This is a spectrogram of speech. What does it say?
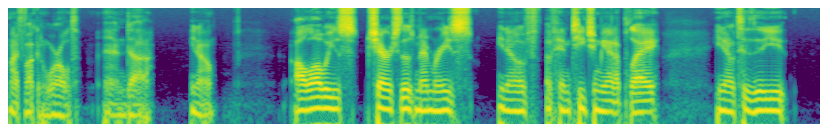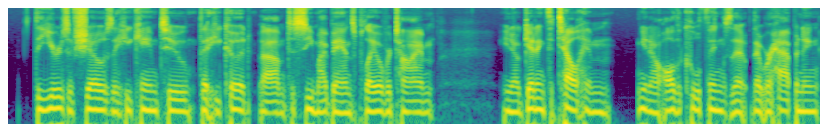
my fucking world, and uh, you know, I'll always cherish those memories. You know, of of him teaching me how to play. You know, to the the years of shows that he came to that he could um, to see my bands play over time. You know, getting to tell him, you know, all the cool things that that were happening,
